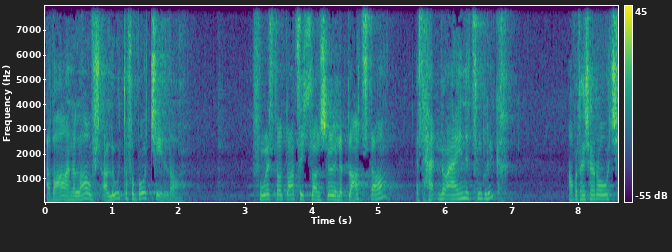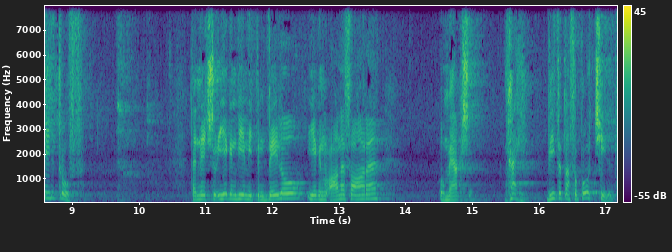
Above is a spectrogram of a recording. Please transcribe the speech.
an laufst, an lauter Verbotsschilder. Fußballplatz ist zwar ein schöner Platz da, es hat nur einen zum Glück, aber da ist ein rotes Schild drauf. Dann willst du irgendwie mit dem Velo irgendwo anfahren und merkst, nein, wieder das Verbotsschild.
